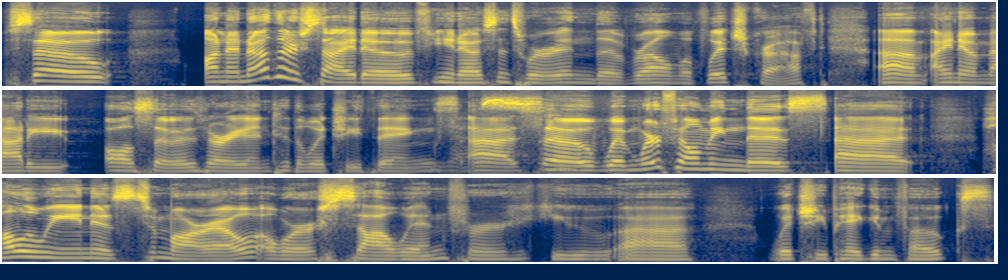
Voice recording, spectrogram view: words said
so on another side of you know since we're in the realm of witchcraft um, i know Mattie also is very into the witchy things yes. uh, so when we're filming this uh, halloween is tomorrow or samhain for you uh, witchy pagan folks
